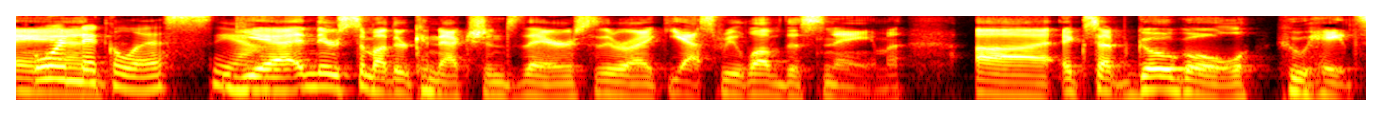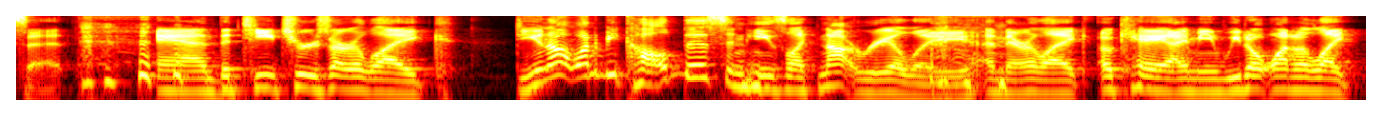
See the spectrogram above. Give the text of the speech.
Or Nicholas. Yeah. yeah. and there's some other connections there. So they're like, yes, we love this name. Uh, except Gogol, who hates it. and the teachers are like, do you not want to be called this? And he's like, not really. And they're like, okay, I mean, we don't want to like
